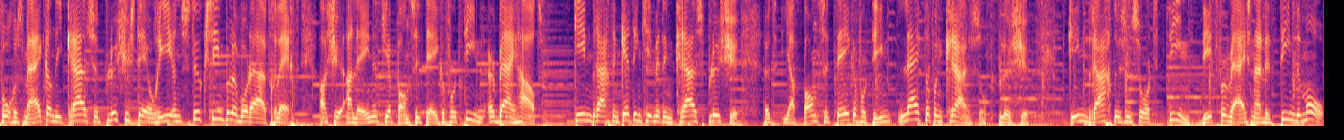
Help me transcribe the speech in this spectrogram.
Volgens mij kan die kruisen plusjes theorie een stuk simpeler worden uitgelegd als je alleen het Japanse teken voor 10 erbij haalt. Kim draagt een kettingje met een kruisplusje. Het Japanse teken voor 10 lijkt op een kruis of plusje. Kim draagt dus een soort 10. Dit verwijst naar de tiende mol.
